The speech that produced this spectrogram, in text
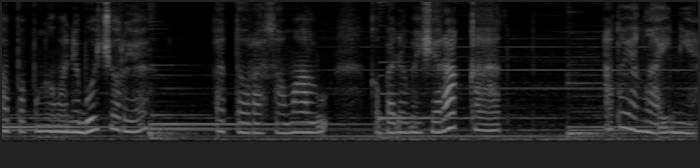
apa pengamannya bocor ya atau rasa malu kepada masyarakat atau yang lainnya.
